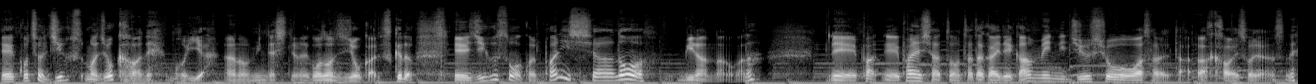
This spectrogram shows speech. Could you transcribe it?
えー、こっちのジグソー、まあ、ジョーカーはね、もういいや、あの、みんな知ってるね、ご存知ジョーカーですけど、えー、ジグソーはこれパニッシャーのヴィランなのかな？えー、パえー、パニッシャーとの戦いで顔面に重傷を負わされた。あ、かわいそうじゃないですね。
